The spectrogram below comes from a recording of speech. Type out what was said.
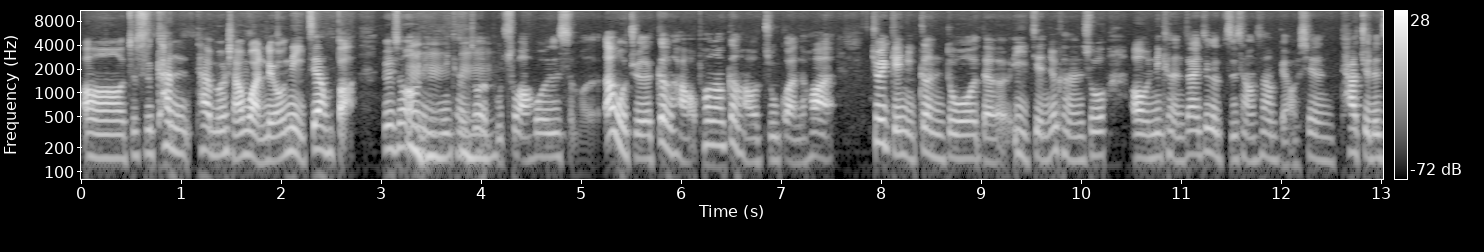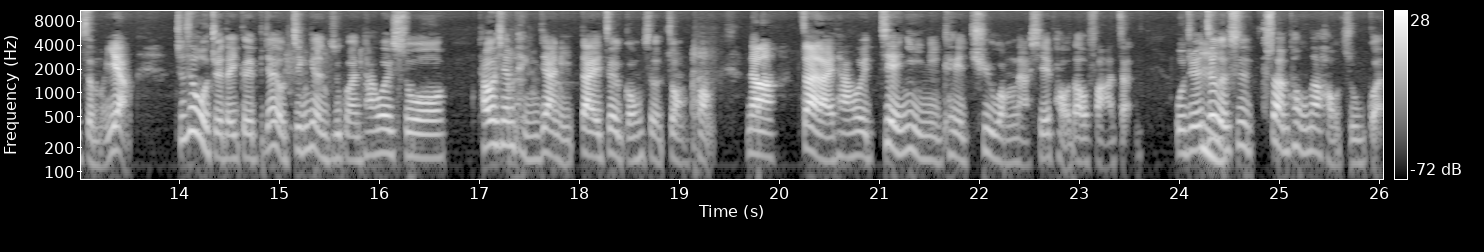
哦、呃，就是看他有没有想挽留你这样吧。比如说，哦，你你可能做的不错啊，或者是什么的。那我觉得更好，碰到更好的主管的话，就会给你更多的意见。就可能说，哦，你可能在这个职场上表现，他觉得怎么样？就是我觉得一个比较有经验的主管，他会说，他会先评价你在这个公司的状况，那再来他会建议你可以去往哪些跑道发展。我觉得这个是算碰到好主管。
